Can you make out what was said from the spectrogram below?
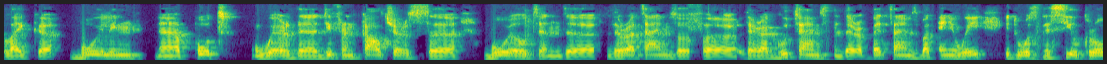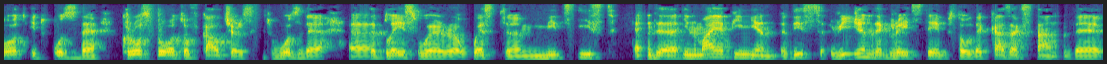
like a boiling pot where the different cultures uh, boiled and uh, there are times of uh, there are good times and there are bad times but anyway it was the silk road it was the crossroad of cultures it was the uh, the place where west uh, meets east and uh, in my opinion this region the great steppe so the kazakhstan the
